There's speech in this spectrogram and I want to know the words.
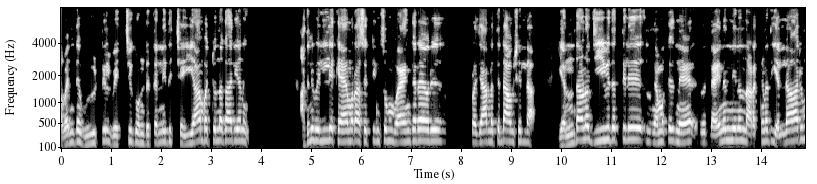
അവന്റെ വീട്ടിൽ വെച്ചുകൊണ്ട് തന്നെ ഇത് ചെയ്യാൻ പറ്റുന്ന കാര്യമാണ്. അതിന് വലിയ ക്യാമറ സെറ്റിങ്സും ഭയങ്കര ഒരു പ്രചാരണത്തിന്റെ ആവശ്യമില്ല. എന്താണോ ജീവിതത്തിൽ നമുക്ക് ദൈനംദിനം നടക്കുന്നത് എല്ലാവരും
